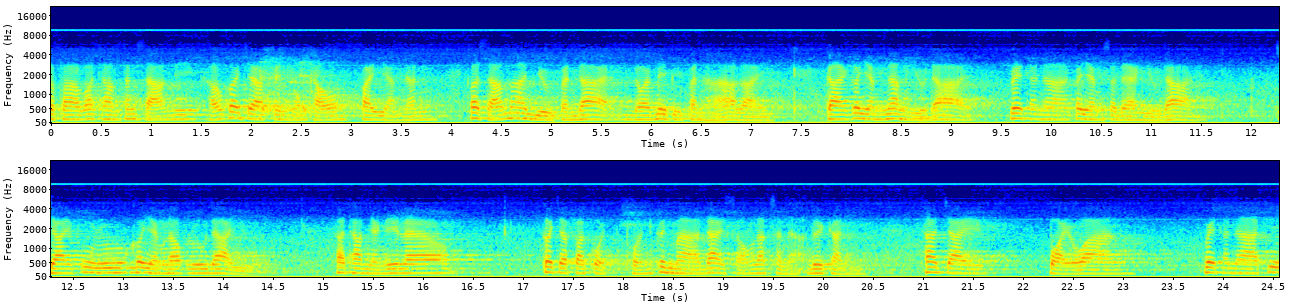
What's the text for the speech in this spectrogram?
สภาวะธรรมทั้งสามนี้เขาก็จะเป็นของเขาไปอย่างนั้น ก็สามารถอยู่กันได้โดยไม่มีปัญหาอะไร กายก็ยังนั่งอยู่ได้ เวทนาก็ยังแสดงอยู่ได้ ใจผู้รู้ก็ยังรับรู้ได้อยู่ ถ้าทำอย่างนี้แล้ว ก็จะปรากฏผลขึ้นมาได้สองลักษณะด้วยกัน ถ้าใจปล่อยวาง เวทนาที่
